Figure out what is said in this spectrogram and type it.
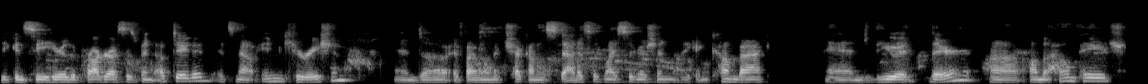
You can see here the progress has been updated. It's now in curation. And uh, if I want to check on the status of my submission, I can come back and view it there uh, on the home page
